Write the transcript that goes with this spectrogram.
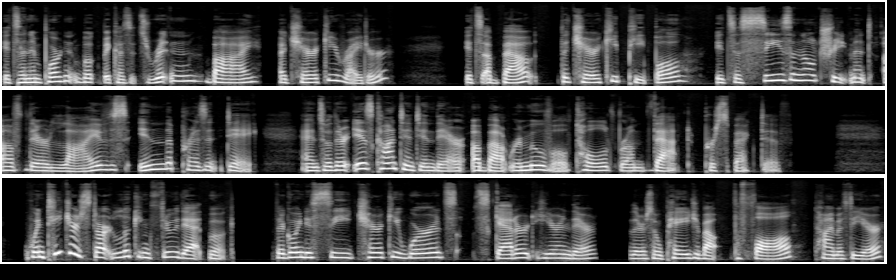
It's an important book because it's written by a Cherokee writer. It's about the Cherokee people. It's a seasonal treatment of their lives in the present day. And so there is content in there about removal told from that perspective. When teachers start looking through that book, they're going to see Cherokee words scattered here and there. There's a page about the fall time of the year,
